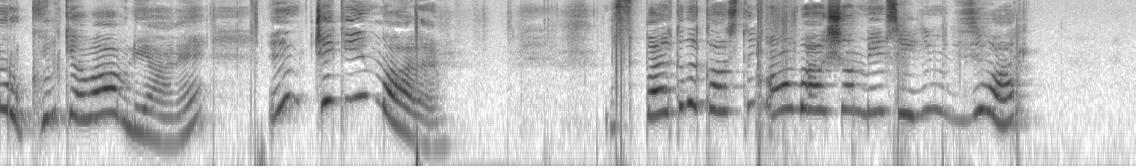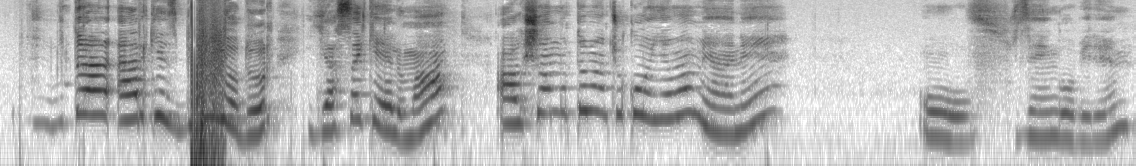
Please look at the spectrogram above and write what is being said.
moruk kül kebablı yani. Dedim çekeyim bari. Spike'ı da kastım ama bu akşam benim sevdiğim bir dizi var. Tane herkes biliyordur. Yasak Elma. Akşam muhtemelen çok oynamam yani. Of Zengo birim.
